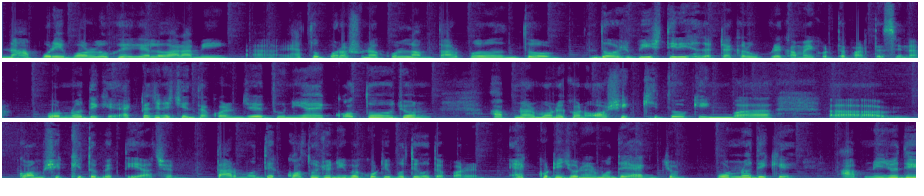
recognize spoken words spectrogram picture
না পড়েই বড়লোক হয়ে গেল আর আমি এত পড়াশোনা করলাম তারপরেও তো ১০, ২০, ৩০ হাজার টাকার উপরে কামাই করতে পারতেছি না। অন্যদিকে একটা জিনিস চিন্তা করেন যে দুনিয়ায় কতজন আপনার মনে করেন অশিক্ষিত কিংবা কম শিক্ষিত ব্যক্তি আছেন। তার মধ্যে কতজনই বা কোটিপতি হতে পারেন? এক কোটি জনের মধ্যে একজন অন্যদিকে আপনি যদি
